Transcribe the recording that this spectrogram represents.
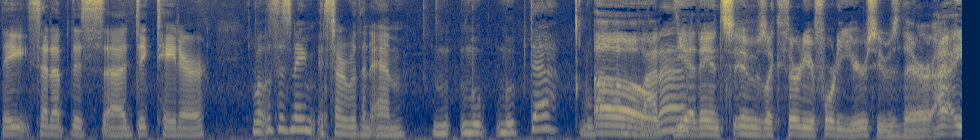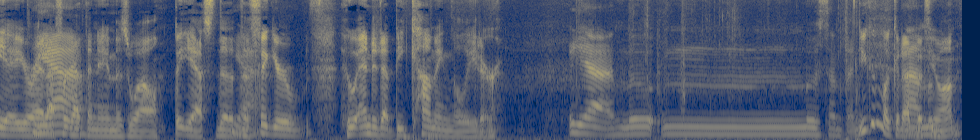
they set up this uh, dictator what was his name it started with an M M- Mupta Oh, yeah, they it was like thirty or forty years he was there. I, yeah, you're right. Yeah. I forgot the name as well. But yes, the yeah. the figure who ended up becoming the leader. Yeah, Mu, Mu something. You can look it up uh, if M- you want.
